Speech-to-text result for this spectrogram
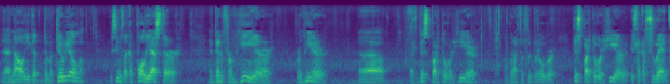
And now you got the material. It seems like a polyester. And then from here from here uh, like this part over here I'm gonna have to flip it over. This part over here is like a suede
